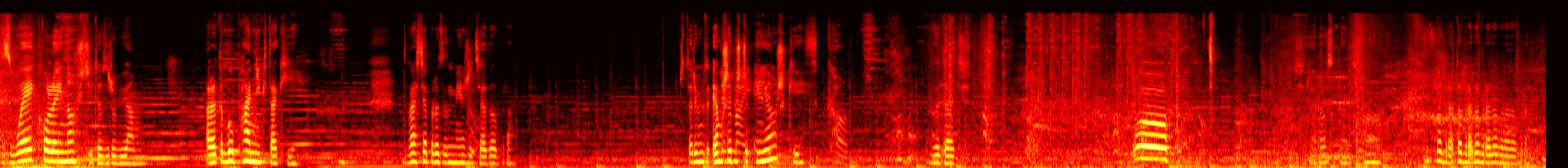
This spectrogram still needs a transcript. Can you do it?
w złej, kolejności to zrobiłam. Ale to był panik taki. 20% mniej życia, dobra. 4 minuty. Ja muszę jeszcze pieniążki wydać. Ło! Się rozkręć. no. Dobra, dobra, dobra, dobra, dobra.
